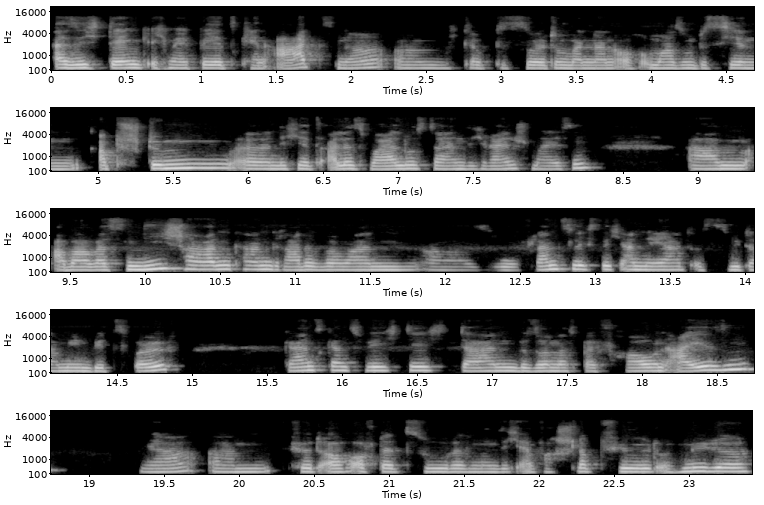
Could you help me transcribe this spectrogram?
also ich denke, ich meine, ich bin jetzt kein Arzt, ne? Ähm, ich glaube, das sollte man dann auch immer so ein bisschen abstimmen, äh, nicht jetzt alles wahllos da in sich reinschmeißen. Ähm, aber was nie schaden kann, gerade wenn man äh, so pflanzlich sich ernährt, ist Vitamin B12. Ganz, ganz wichtig. Dann besonders bei Frauen Eisen ja, ähm, führt auch oft dazu, dass man sich einfach schlapp fühlt und müde.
